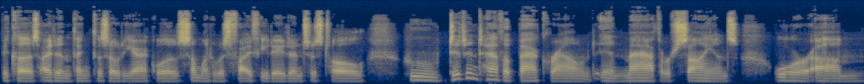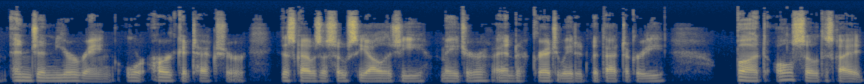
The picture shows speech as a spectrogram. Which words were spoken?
because I didn't think the Zodiac was someone who was five feet eight inches tall, who didn't have a background in math or science or um, engineering or architecture. This guy was a sociology major and graduated with that degree. But also, this guy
